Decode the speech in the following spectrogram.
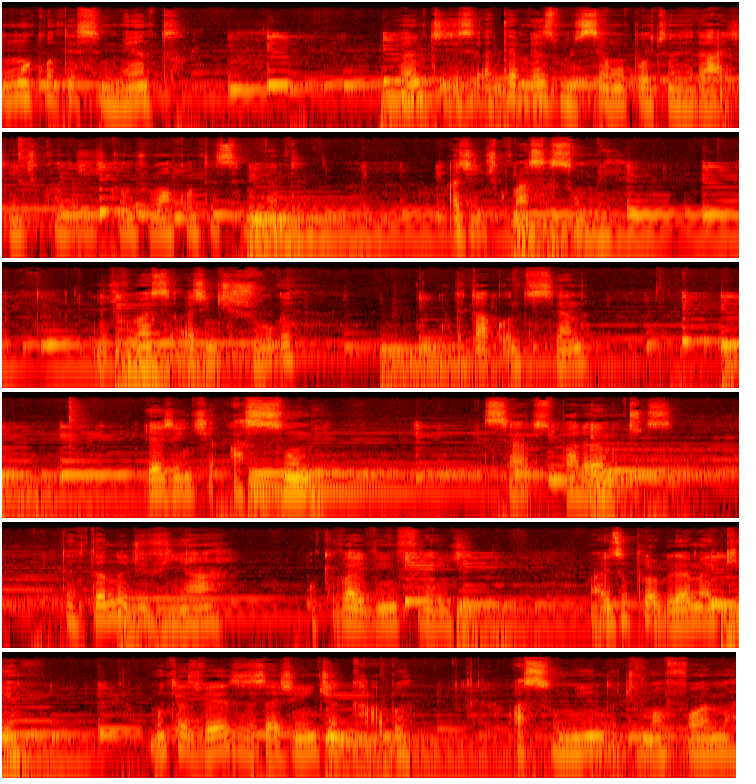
um acontecimento antes até mesmo de ser uma oportunidade, a gente, quando a gente encontra um acontecimento, a gente começa a assumir. A gente começa, a gente julga o que está acontecendo e a gente assume certos parâmetros, tentando adivinhar o que vai vir em frente. Mas o problema é que muitas vezes a gente acaba assumindo de uma forma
